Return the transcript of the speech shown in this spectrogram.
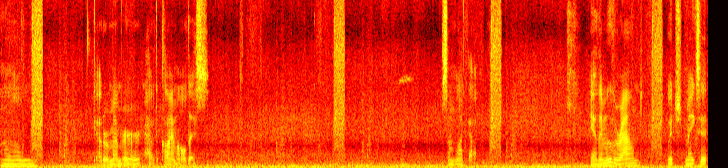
Um, gotta remember how to climb all this. Something like that. Yeah, they move around, which makes it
